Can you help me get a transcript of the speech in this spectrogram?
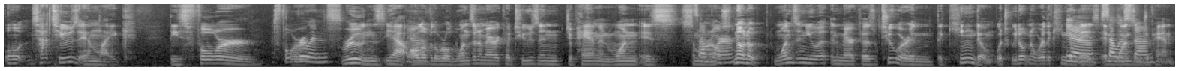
Well, tattoos and like these four four Ruins. Ruins, yeah, all over the world. One's in America, two's in Japan, and one is somewhere, Somewhere. else. No, no, one's in U in Americas, two are in the kingdom, which we don't know where the kingdom Yeah, is, and one's in Japan.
